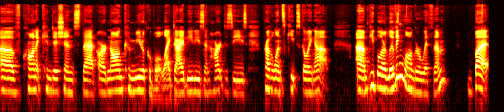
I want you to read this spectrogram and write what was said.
of chronic conditions that are non-communicable like diabetes and heart disease prevalence keeps going up. Um, people are living longer with them but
